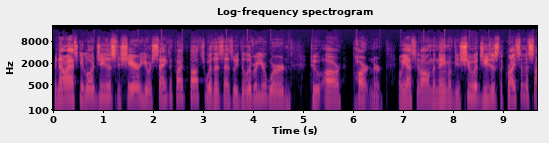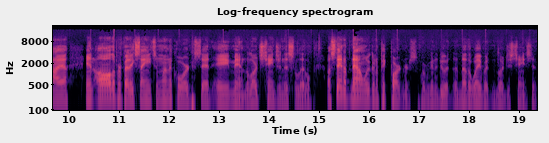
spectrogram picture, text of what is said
We now ask you, Lord Jesus, to share your sanctified thoughts with us as we deliver your word to our partner. And we ask it all in the name of Yeshua, Jesus, the Christ and Messiah, and all the prophetic saints in one accord said, Amen. The Lord's changing this a little. I'll stand up now and we're going to pick partners. We're going to do it another way, but the Lord just changed it.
